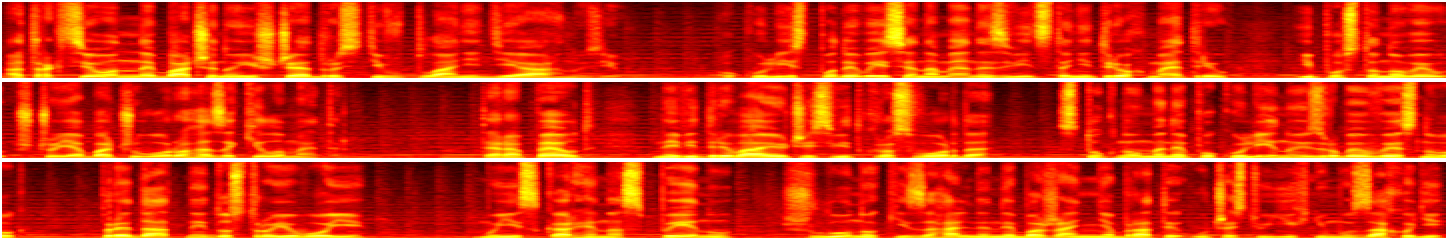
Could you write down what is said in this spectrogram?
атракціон небаченої щедрості в плані діагнозів. Окуліст подивився на мене з відстані трьох метрів і постановив, що я бачу ворога за кілометр. Терапевт, не відриваючись від кросворда, стукнув мене по коліну і зробив висновок придатний до строєвої. Мої скарги на спину, шлунок і загальне небажання брати участь у їхньому заході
